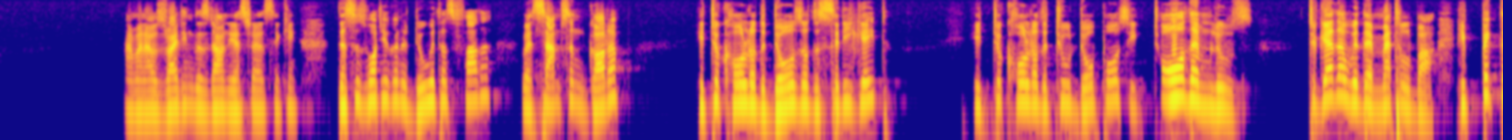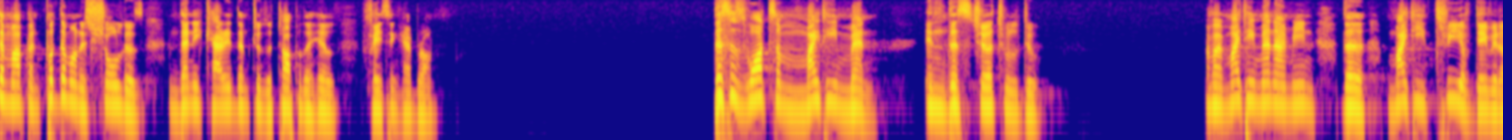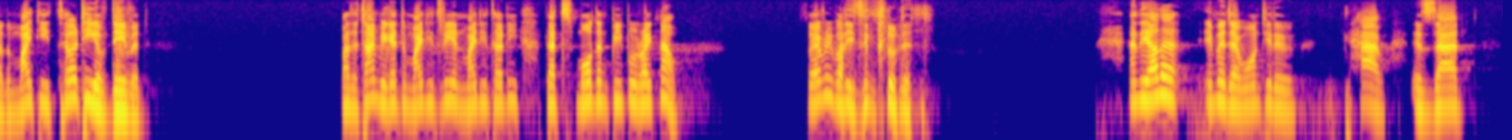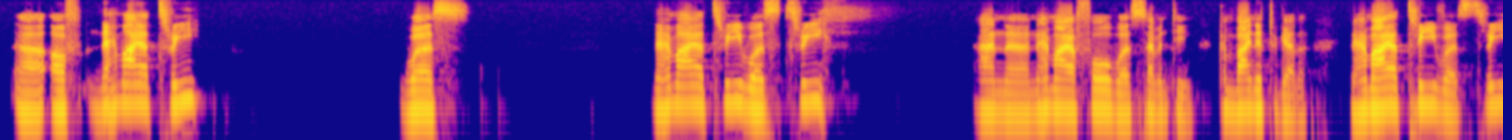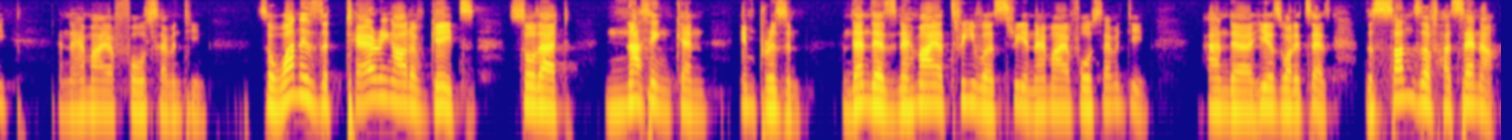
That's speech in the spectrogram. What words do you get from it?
And when I was writing this down yesterday, I was thinking, this is what you're going to do with us, Father? Where Samson got up, he took hold of the doors of the city gate, he took hold of the two doorposts, he tore them loose together with their metal bar. He picked them up and put them on his shoulders, and then he carried them to the top of the hill facing Hebron. This is what some mighty men in this church will do. And by mighty men, I mean the mighty three of David or the mighty 30 of David. By the time we get to mighty three and mighty 30, that's more than people right now. So everybody's included. And the other image I want you to have is that uh, of Nehemiah 3, verse Nehemiah 3, verse 3, and uh, Nehemiah 4, verse 17. Combine it together. Nehemiah 3, verse 3, and Nehemiah 4, 17. So one is the tearing out of gates so that nothing can imprison. And then there's Nehemiah 3, verse 3, and Nehemiah 4, 17. And uh, here's what it says The sons of Hassenaah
